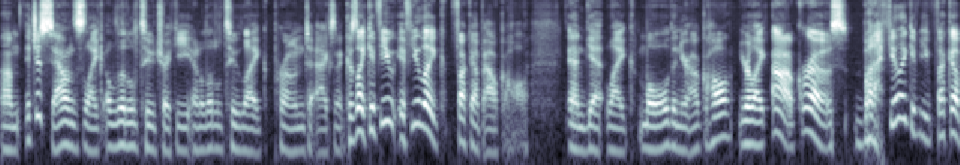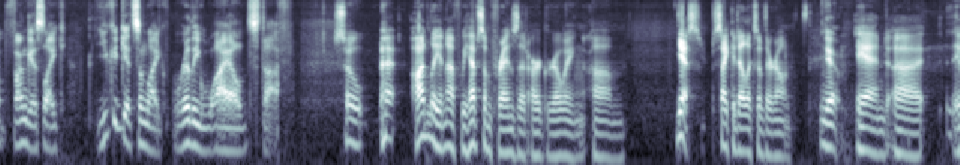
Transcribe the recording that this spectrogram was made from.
um, it just sounds like a little too tricky and a little too like prone to accident. Because like if you if you like fuck up alcohol and get like mold in your alcohol, you're like oh gross. But I feel like if you fuck up fungus, like you could get some like really wild stuff. So, oddly enough, we have some friends that are growing, um, yes, psychedelics of their own, Yeah. and uh, they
